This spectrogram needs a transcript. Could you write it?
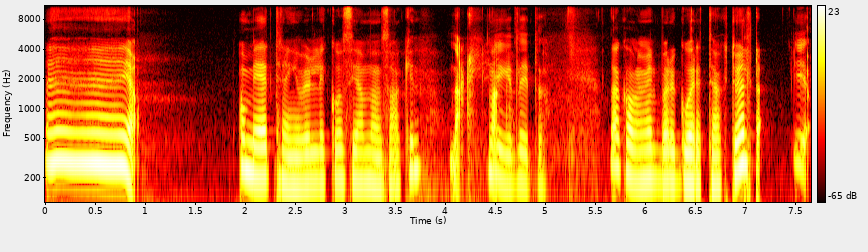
Eh, ja. Og mer trenger vi vel ikke å si om den saken. Nei, Nei. egentlig ikke. Da kan vi vel bare gå rett til aktuelt, da. Ja.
